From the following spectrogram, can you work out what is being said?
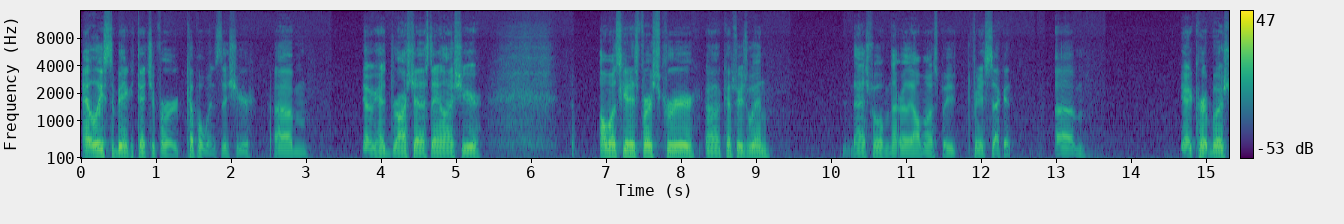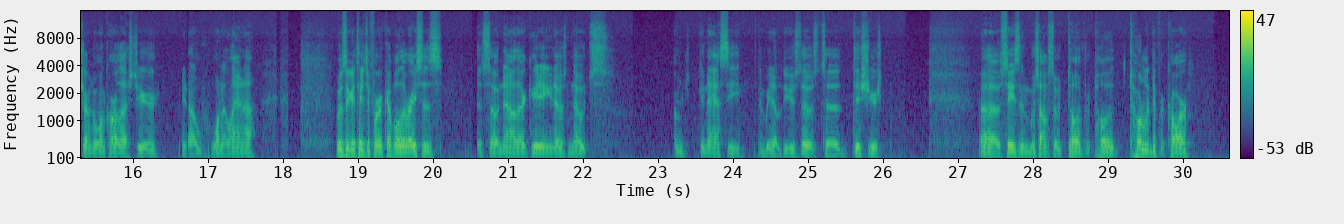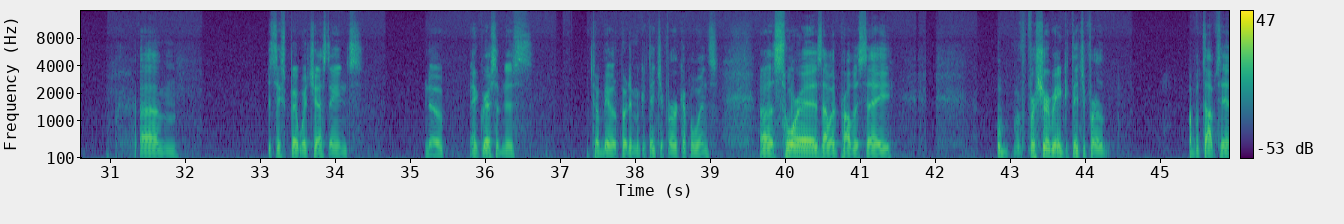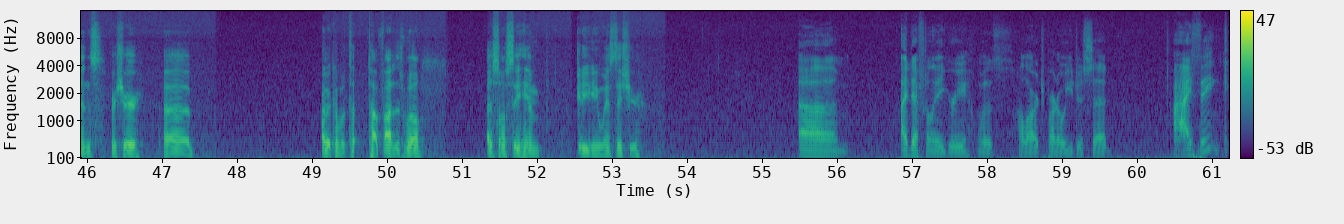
at least to be in contention for a couple wins this year. Um, you know, we had Ross Chastain last year. Almost get his first career uh, Cup Series win. Nashville, not really almost, but he finished second. Um, yeah, Kurt Busch drove the one car last year. You know, won Atlanta. Was in contention for a couple of the races, and so now they're getting those notes from Ganassi and being able to use those to this year's uh, season, which obviously a totally, totally, totally different car. Um, just expect with Chastain's, you know, aggressiveness to be able to put him in contention for a couple wins. Uh, Suarez, I would probably say, will for sure be in contention for a couple top tens for sure. Uh, probably a couple t- top fives as well. I just don't see him getting any wins this year. Um, I definitely agree with a large part of what you just said. I think,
